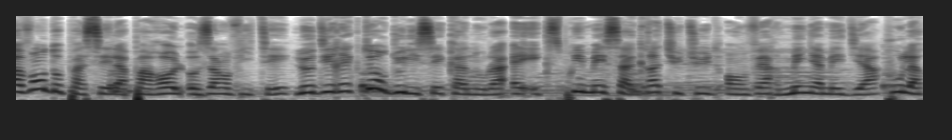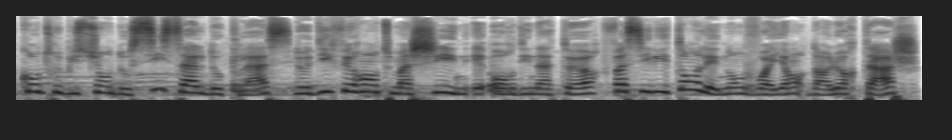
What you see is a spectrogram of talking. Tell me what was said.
Avant de passer la parole aux invités, le directeur du lycée Kanura a exprimé sa gratitude envers Menya Media pour la contribution de six salles de classe, de différentes machines et ordinateurs facilitant les non-voyants dans leurs tâches,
